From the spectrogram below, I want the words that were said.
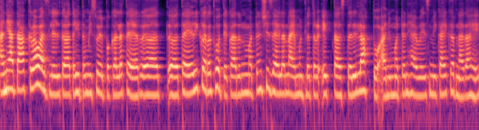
आणि आता अकरा वाजलेले. तर आता इथं मी स्वयंपाकाला तयार तयारी करत होते. कारण मटण शिजायला नाही म्हटलं तर एक तास तरी लागतो. आणि मटण ह्यावेळेस मी काय करणार आहे?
